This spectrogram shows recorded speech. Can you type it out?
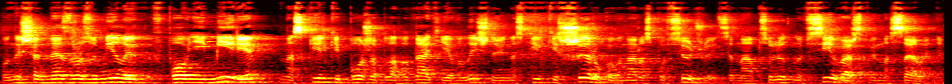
Вони ще не зрозуміли в повній мірі, наскільки Божа благодать є величною, і наскільки широко вона розповсюджується на абсолютно всі верстви населення.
